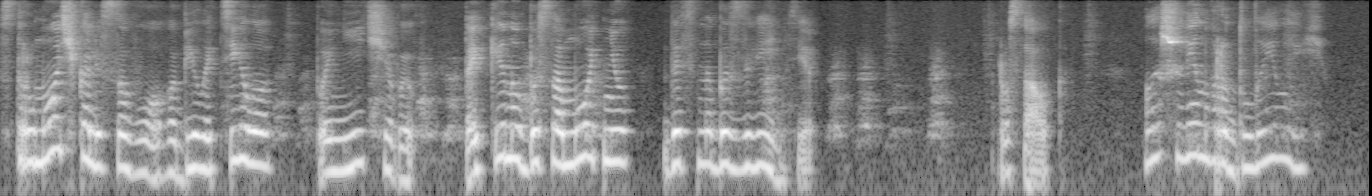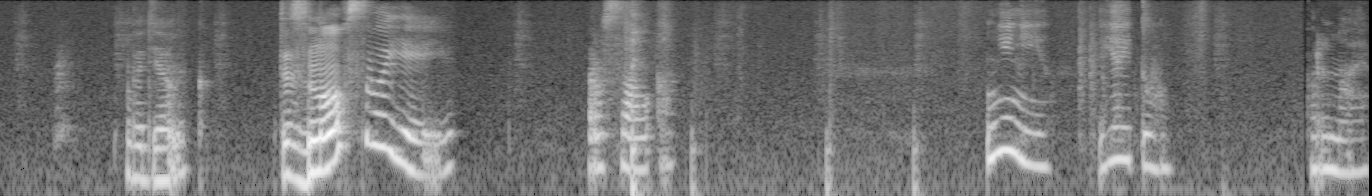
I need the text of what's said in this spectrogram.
струмочка лісового, біле тіло понічевив та й кинув би самотню десь на безвідді. Русалка. Але ж він вродливий. Водяник. Ти знов своєї? Русалка. Ні-ні, я йду. Поринає.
